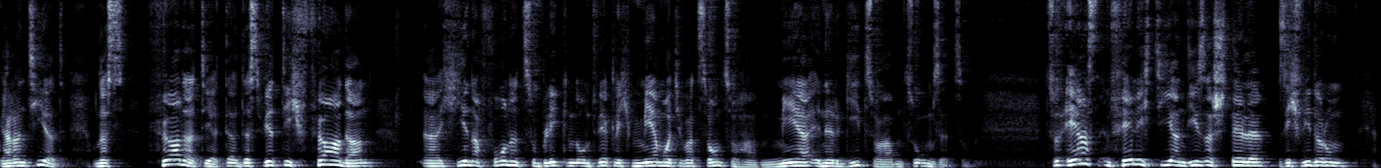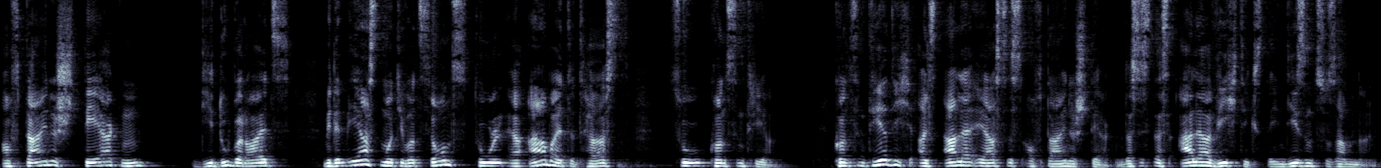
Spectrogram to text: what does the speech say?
garantiert. Und das fördert dir, das wird dich fördern, äh, hier nach vorne zu blicken und wirklich mehr Motivation zu haben, mehr Energie zu haben zur Umsetzung. Zuerst empfehle ich dir an dieser Stelle, sich wiederum auf deine Stärken, die du bereits mit dem ersten Motivationstool erarbeitet hast, zu konzentrieren. Konzentriere dich als allererstes auf deine Stärken. Das ist das Allerwichtigste in diesem Zusammenhang.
